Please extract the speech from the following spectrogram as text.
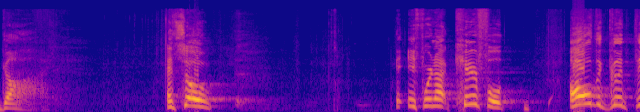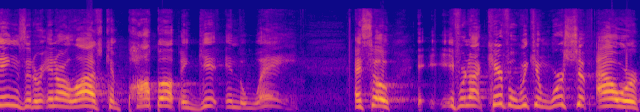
God. And so, if we're not careful, all the good things that are in our lives can pop up and get in the way. And so, if we're not careful, we can worship our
